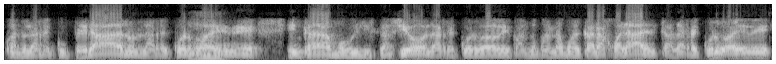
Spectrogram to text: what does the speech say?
cuando la recuperaron, la recuerdo a mm. Eve en cada movilización, la recuerdo a Eve cuando mandamos al carajo al alta, la recuerdo a Eve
